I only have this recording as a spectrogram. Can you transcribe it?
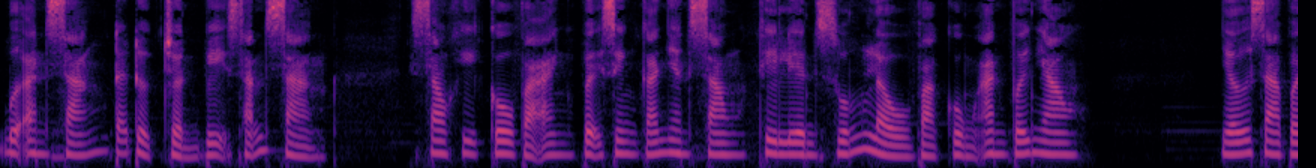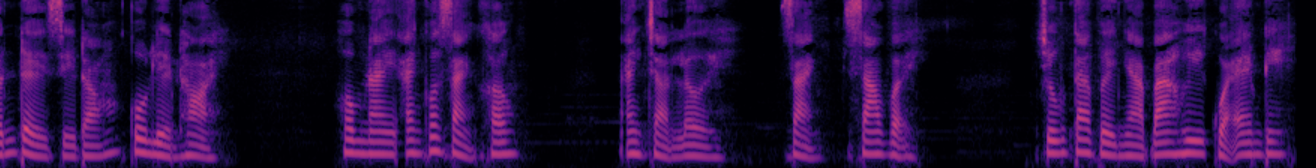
Bữa ăn sáng đã được chuẩn bị sẵn sàng. Sau khi cô và anh vệ sinh cá nhân xong thì liền xuống lầu và cùng ăn với nhau. Nhớ ra vấn đề gì đó cô liền hỏi. Hôm nay anh có rảnh không? Anh trả lời. Rảnh, sao vậy? Chúng ta về nhà ba Huy của em đi.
